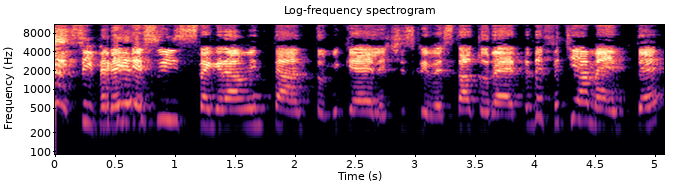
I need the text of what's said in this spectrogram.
sì, perché... perché su Instagram intanto Michele ci scrive è stato retto ed effettivamente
